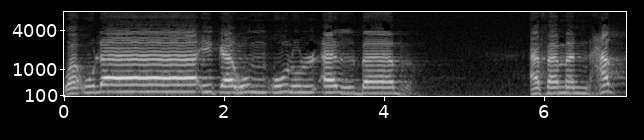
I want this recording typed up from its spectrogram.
وأولئك هم أولو الألباب. أفمن حق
